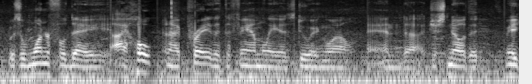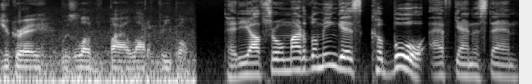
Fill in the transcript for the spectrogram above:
It was a wonderful day. I hope and I pray that the family is doing well and uh, just know that Major Gray was loved by a lot of people. Petty Officer Omar Dominguez, Kabul, Afghanistan.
